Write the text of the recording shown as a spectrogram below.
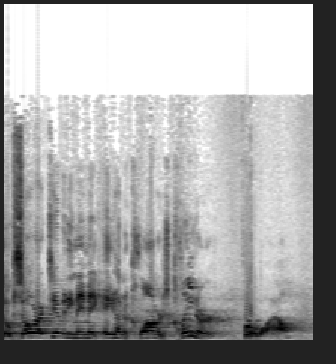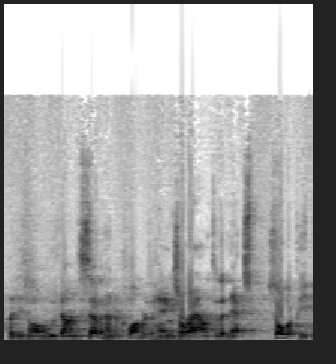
So solar activity may make 800 kilometers cleaner for a while, but it's all moved on to 700 kilometers and hangs around to the next solar peak.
